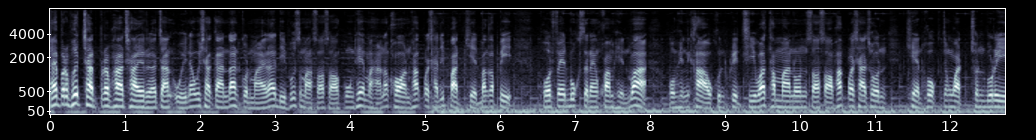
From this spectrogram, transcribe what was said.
นายประพฤติชัดประภาชัยหรืออาจารย์อุ๋ยนักวิชาการด้านกฎหมายและอดีตผู้สมัครสสกรุงเทพมหานครพรรคประชาธิปัตย์เขตบางกะปิโพสต์เฟซบุ๊กแสดงความเห็นว่า ผมเห็นข่าวคุณกฤษชีวธรรมานนท์สสพักประชาชน เขต 6 จังหวัดชนบุรี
